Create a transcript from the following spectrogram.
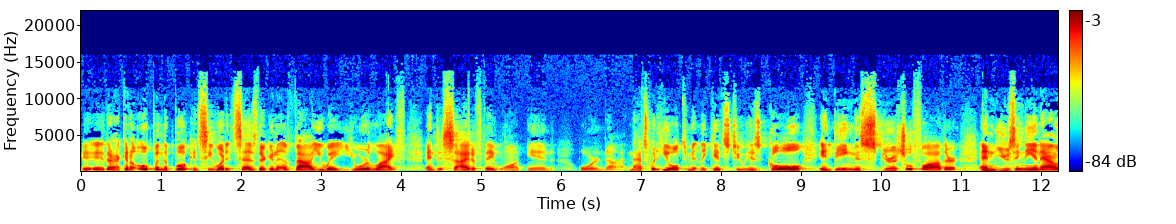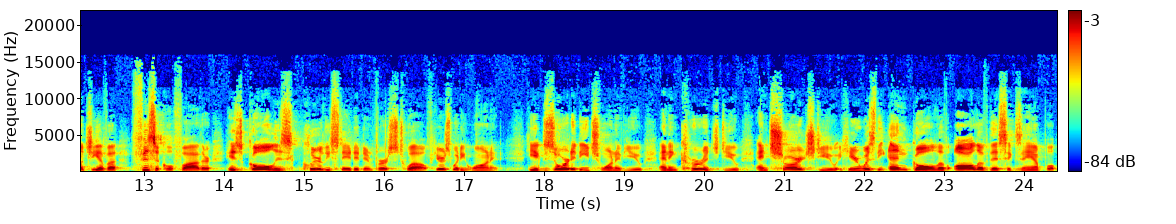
They're not going to open the book and see what it says. They're going to evaluate your life and decide if they want in or not. And that's what he ultimately gets to. His goal in being this spiritual father and using the analogy of a physical father, his goal is clearly stated in verse 12. Here's what he wanted he exhorted each one of you and encouraged you and charged you. Here was the end goal of all of this example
